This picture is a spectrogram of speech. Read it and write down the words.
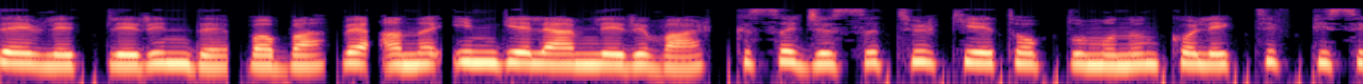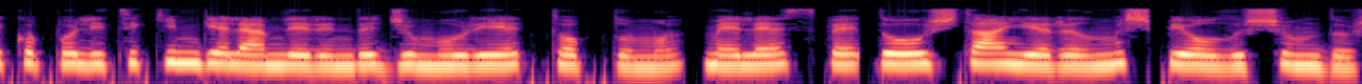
devletlerin de, baba ve ana imgelemleri var. Kısacası Türkiye toplumunun kolektif psikopolitik imgelemlerinde Cumhuriyet toplumu, melez ve doğuştan yarılmış bir oluşumdur.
